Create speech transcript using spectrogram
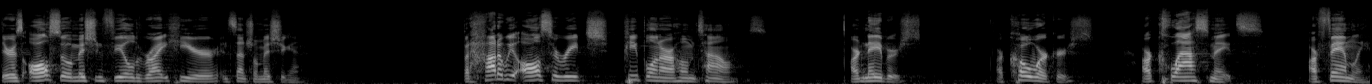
there is also a mission field right here in central Michigan. But how do we also reach people in our hometowns, our neighbors, our coworkers, our classmates, our family?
